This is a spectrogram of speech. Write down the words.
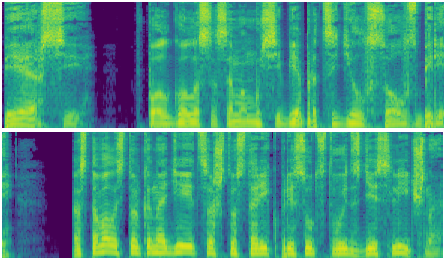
«Перси», — в полголоса самому себе процедил Солсбери. Оставалось только надеяться, что старик присутствует здесь лично,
